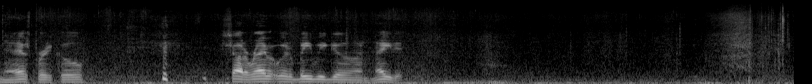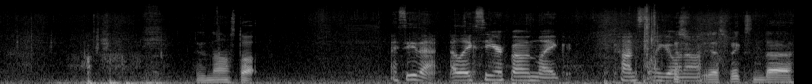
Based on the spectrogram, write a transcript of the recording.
Yeah, that was pretty cool. Shot a rabbit with a BB gun and ate it. It was non-stop. I see that. I like see your phone like constantly going It's, off. yeah, it's fixing to die.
